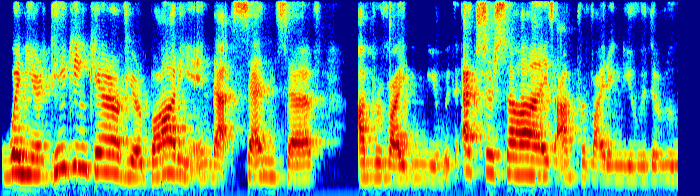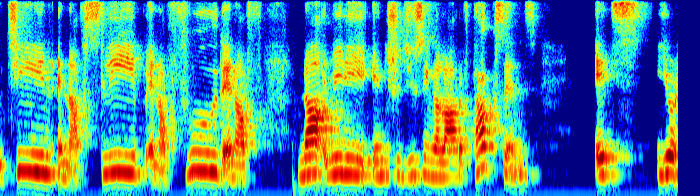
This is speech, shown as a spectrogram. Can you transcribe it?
when you're taking care of your body in that sense of I'm providing you with exercise, I'm providing you with a routine, enough sleep, enough food, enough not really introducing a lot of toxins, it's you're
